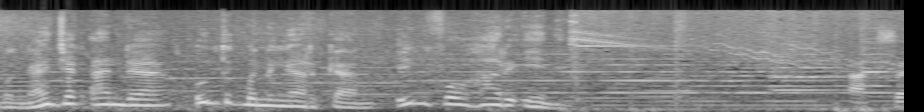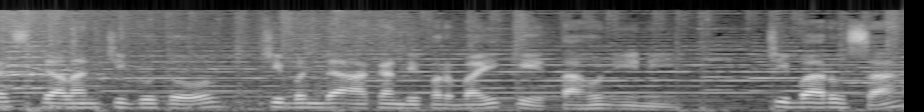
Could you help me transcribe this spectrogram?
mengajak Anda untuk mendengarkan info hari ini. Akses Jalan Cigutul, Cibenda akan diperbaiki tahun ini. Cibarusa,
